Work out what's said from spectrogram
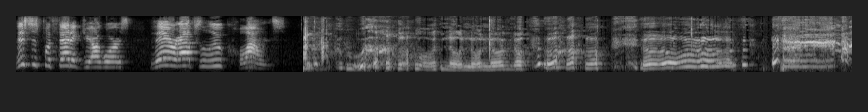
This is pathetic, Jaguars. They are absolute clowns. No, no, no, no.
